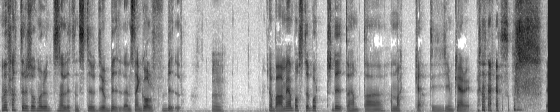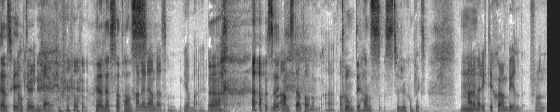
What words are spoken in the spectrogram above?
Men fattar du så åker man runt i en sån här liten studiobil, en sån här golfbil. Mm. Och bara, men jag måste bort dit och hämta en macka till Jim Carrey. jag älskar Jim Carrey. Jim Carrey. Jag läste att hans... Han är den enda som jobbar där. Ja, anställt honom att vara. Tomt i hans studiokomplex. Mm. Han har en riktigt skön bild från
